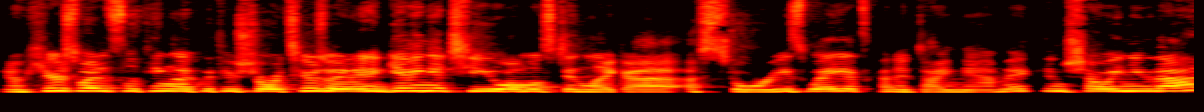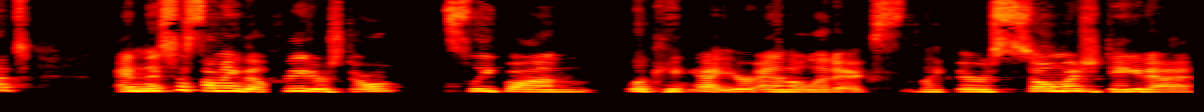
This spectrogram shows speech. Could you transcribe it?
you know, here's what it's looking like with your shorts, here's what, and giving it to you almost in like a, a stories way. It's kind of dynamic in showing you that. And this is something that creators don't sleep on looking at your analytics. Like there's so much data,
